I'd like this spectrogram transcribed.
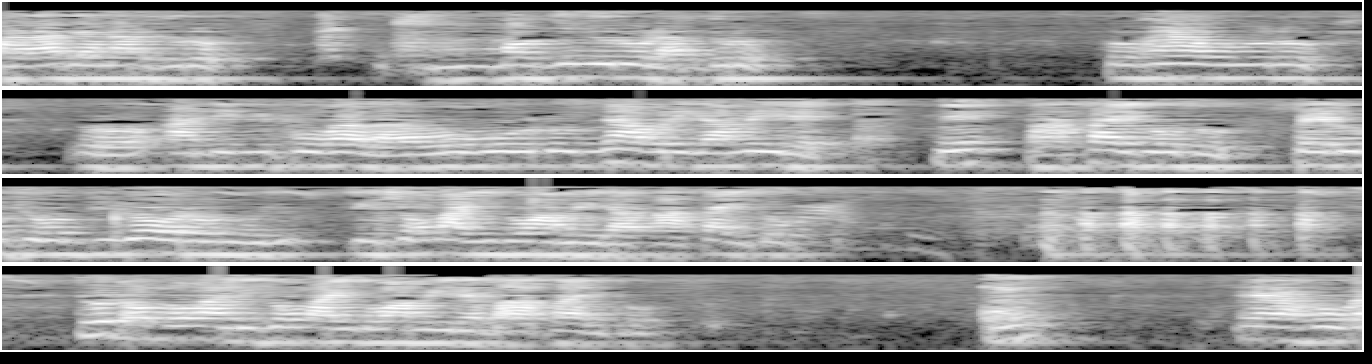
ဘာသာပြန်လာသူတို့ မောင်ကြီးမျိုးတို့လားသူတို့ကိုဟာဟိုတို့ဟိုအန်တီဗီဖိုးကလာဟိုဟိုတို့ညဝရီကမေးတယ်ဟင်ဘာတိုက်လို့ဆိုဘယ်လိုပြောပြီးတော့ဒီရှောင်းမကြီးသွားမေးတာဘာတိုက်တော့တို့တော်မောကဒီရှောင်းမကြီးသွားမေးတယ်ဘာတိုက်တော့ဟင်အဲ့ဒါဟိုက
